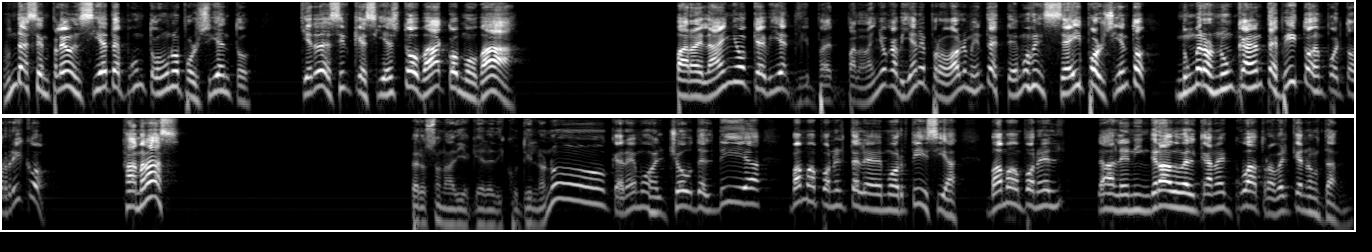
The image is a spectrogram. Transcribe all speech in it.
Un desempleo en 7.1% quiere decir que si esto va como va, para el año que viene, para el año que viene probablemente estemos en 6%, números nunca antes vistos en Puerto Rico. Jamás. Pero eso nadie quiere discutirlo. No, queremos el show del día. Vamos a poner telemorticia. Vamos a poner a Leningrado del Canal 4 a ver qué nos dan.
